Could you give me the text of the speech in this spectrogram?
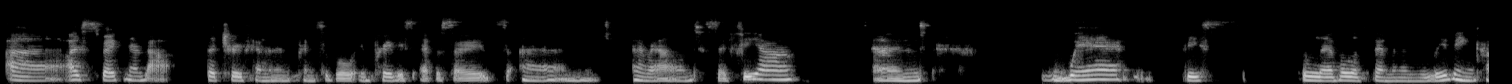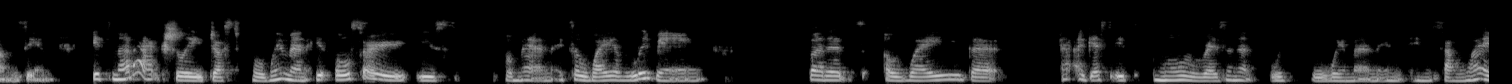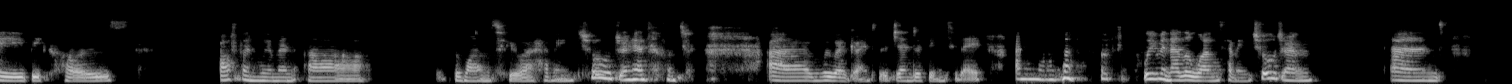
uh, I've spoken about the true feminine principle in previous episodes um, around Sophia and where this level of feminine living comes in, it's not actually just for women, it also is for men. It's a way of living, but it's a way that I guess it's more resonant with women in, in some way because often women are the ones who are having children Um, we won't go into the gender thing today. And women are the ones having children, and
